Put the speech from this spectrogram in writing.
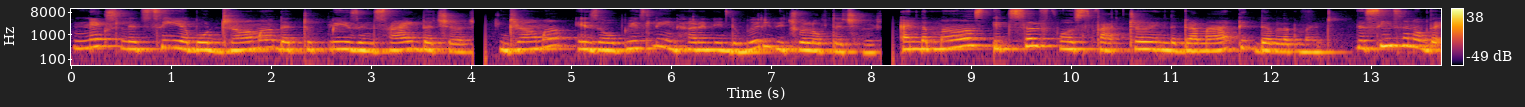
Next, let's see about drama that took place inside the church. Drama is obviously inherent in the very ritual of the church, and the mass itself was factor in the dramatic development. The season of the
